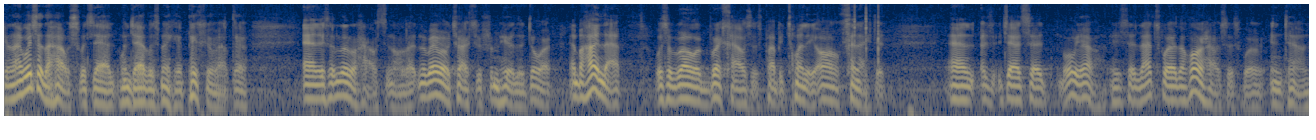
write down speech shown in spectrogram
and I went to the house with Dad when Dad was making a picture out there. And it's a little house and all that. And the railroad tracks are from here to the door. And behind that was a row of brick houses, probably 20, all connected. And Dad said, Oh, yeah. He said, That's where the whorehouses were in town.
